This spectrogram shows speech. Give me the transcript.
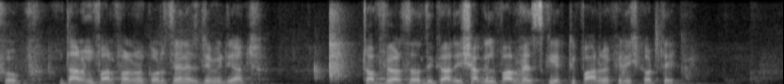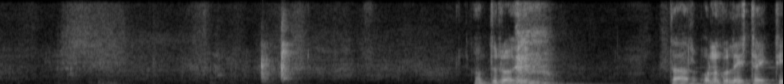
খুব দারুণ পারফরমেন্স করেছেন এসডি মিডিয়ার টপ ভিউয়ার্সের অধিকারী। শাকিল পারভেজ কি একটি পারবে ফিনিশ করতে? আব্দুর রহিম তার অনুকূলে স্ট্রাইকটি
